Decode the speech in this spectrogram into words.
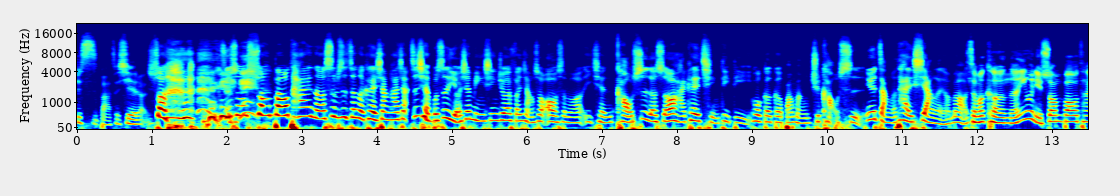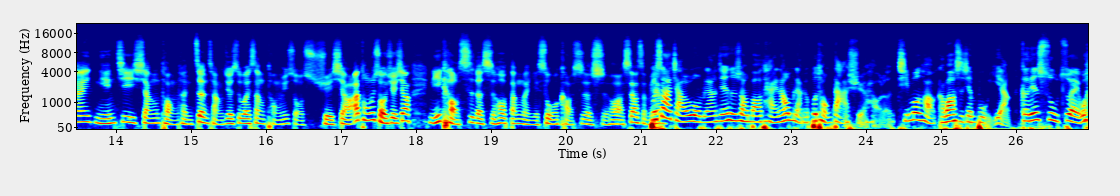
去死吧，这些人！双 只是说双胞胎呢，是不是真的可以像他这样？之前不是有一些明星就会分享说，哦，什么以前考试的时候还可以请弟弟或哥哥帮忙去考试，因为长得太像了，有没有？怎么可能？因为你双胞胎年纪相同，很正常，就是会上同一所学校啊。同一所学校，你考试的时候，当然也是我考试的时候啊，是要怎么样？不是啊，假如我们俩今天是双胞胎，然后我们两个不同大学好了，期末考搞不好时间不一样，隔天宿醉，我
